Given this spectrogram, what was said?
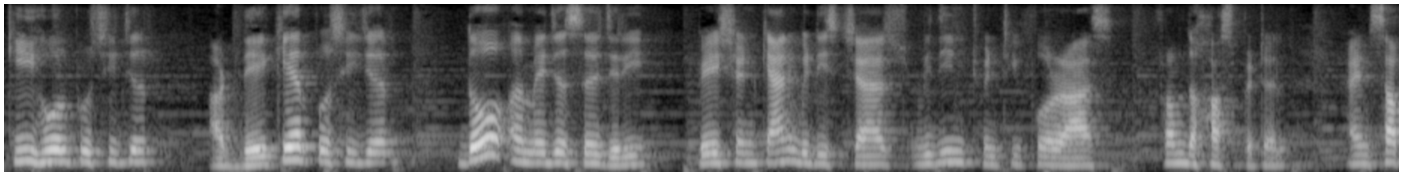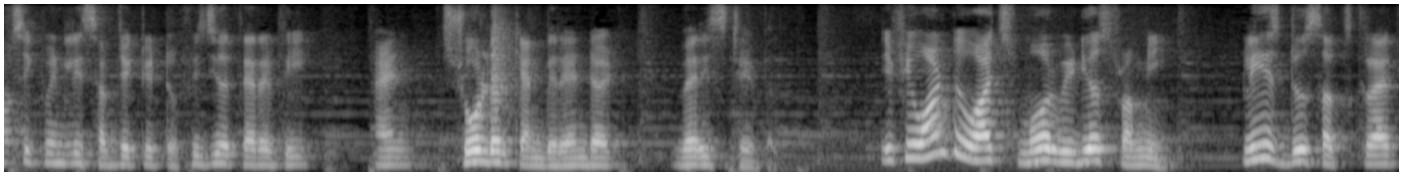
keyhole procedure, a daycare procedure. Though a major surgery, patient can be discharged within 24 hours from the hospital and subsequently subjected to physiotherapy and shoulder can be rendered very stable. If you want to watch more videos from me, please do subscribe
